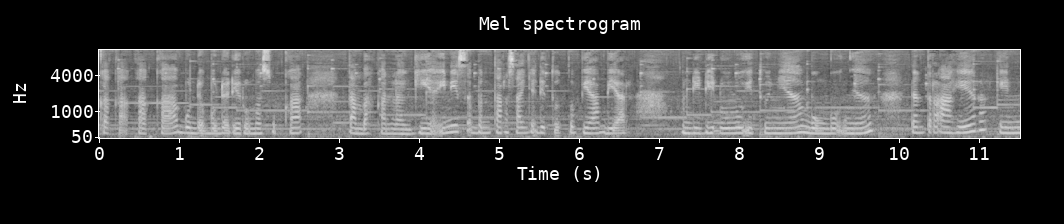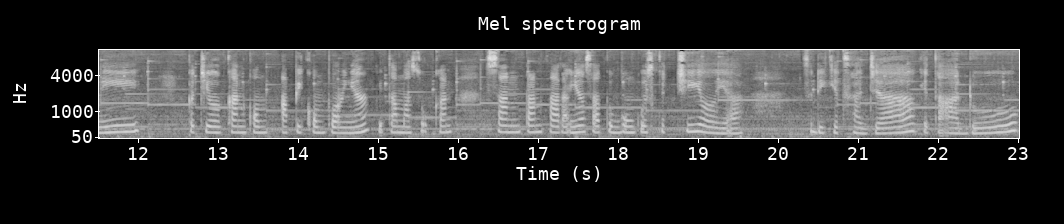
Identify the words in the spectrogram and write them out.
kakak-kakak bunda-bunda di rumah suka tambahkan lagi ya. Ini sebentar saja ditutup ya biar mendidih dulu itunya bumbunya. Dan terakhir ini kecilkan kom api kompornya. Kita masukkan santan karaknya satu bungkus kecil ya. Sedikit saja kita aduk.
